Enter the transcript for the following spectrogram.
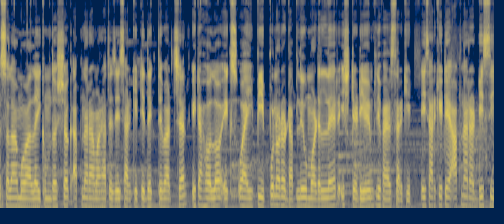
আসসালামু আলাইকুম দর্শক, আপনারা আমার হাতে যে সার্কিটটি দেখতে পাচ্ছেন, এটা হলো এক্স ওয়াই পি পনেরো ডাব্লিউ মডেলের স্টেডিও এমপ্লিফায়ার সার্কিট এই সার্কিটে আপনারা ডিসি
